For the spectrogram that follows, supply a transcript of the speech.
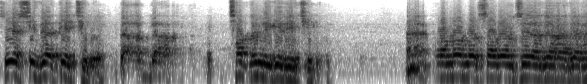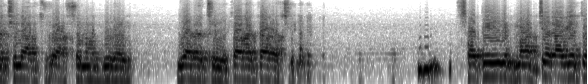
সিয়াসিদরা কে ছিল? ছাত্রলীগেরই ছিল। হ্যাঁ অন্যান্য সরঞ্চেরা যারা যারা ছিল যারা ছিল, তারা কারা ছিল? সাথে মার্চের আগে তো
